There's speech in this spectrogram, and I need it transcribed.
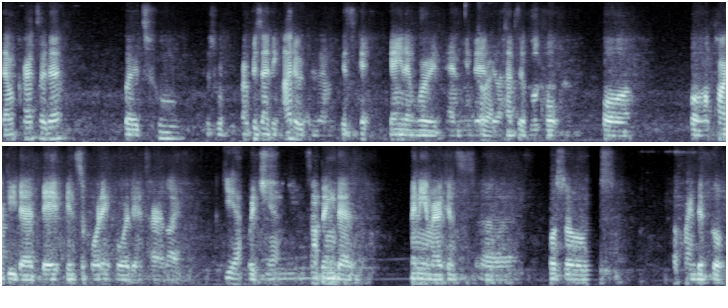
Democrats are there, but it's who is re- representing either of them is get, getting them worried, and in the end they'll have to vote for for for a party that they've been supporting for their entire life, Yeah. which Yeah. something that many Americans uh, also find difficult.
